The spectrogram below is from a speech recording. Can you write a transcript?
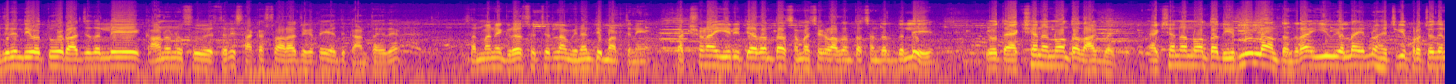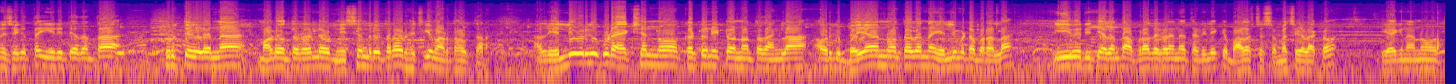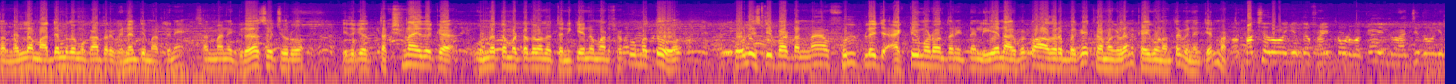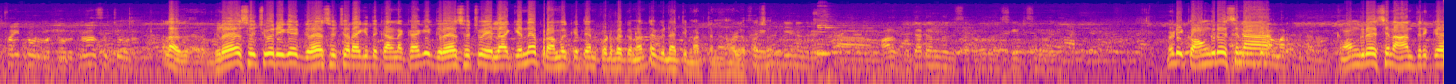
ಇದರಿಂದ ಇವತ್ತು ರಾಜ್ಯದಲ್ಲಿ ಕಾನೂನು ಸುವ್ಯವಸ್ಥೆಯಲ್ಲಿ ಸಾಕಷ್ಟು ಅರಾಜಕತೆ ಎದ್ದು ಕಾಣ್ತಾ ಇದೆ. ಸನ್ಮಾನ್ಯ ಗೃಹ ಸಚಿವರಲ್ಲಿ ನಾನು ವಿನಂತಿ ಮಾಡ್ತೀನಿ. ತಕ್ಷಣ ಈ ರೀತಿಯಾದಂಥ ಸಮಸ್ಯೆಗಳಾದಂಥ ಸಂದರ್ಭದಲ್ಲಿ ಇವತ್ತು ಆ್ಯಕ್ಷನ್ ಅನ್ನುವಂಥದ್ದು ಆಗಬೇಕು. ಆ್ಯಕ್ಷನ್ ಅನ್ನುವಂಥದ್ದು ಇರಲಿಲ್ಲ ಅಂತಂದ್ರೆ ಇವೆಲ್ಲ ಇನ್ನೂ ಹೆಚ್ಚಿಗೆ ಪ್ರಚೋದನೆ ಸಿಗುತ್ತೆ. ಈ ರೀತಿಯಾದಂಥ ಕೃತ್ಯಗಳನ್ನು ಮಾಡುವಂಥದ್ರಲ್ಲಿ ಅವ್ರು ನಿಸ್ಸಂಬರಿತಾರೆ ಅವ್ರು ಹೆಚ್ಚಿಗೆ ಮಾಡ್ತಾ ಹೋಗ್ತಾರೆ. ಆದರೆ ಎಲ್ಲಿವರೆಗೂ ಕೂಡ ಆ್ಯಕ್ಷನ್ನು ಕಟ್ಟುನಿಟ್ಟು ಅನ್ನುವಂಥದ್ದಂಗ್ಲ ಅವ್ರಿಗೆ ಭಯ ಅನ್ನುವಂಥದ್ದನ್ನು ಎಲ್ಲಿ ಮಟ್ಟ ಬರಲ್ಲ. ಈ ರೀತಿಯಾದಂಥ ಅಪರಾಧಗಳನ್ನು ತಡಿಲಿಕ್ಕೆ ಭಾಳಷ್ಟು ಸಮಸ್ಯೆಗಳಾಗ್ತವೆ. ಹೀಗಾಗಿ ನಾನು ತಮ್ಮೆಲ್ಲ ಮಾಧ್ಯಮದ ಮುಖಾಂತರ ವಿನಂತಿ ಮಾಡ್ತೀನಿ. ಸನ್ಮಾನ್ಯ ಗೃಹ ಸಚಿವರು ಇದಕ್ಕೆ ತಕ್ಷಣ ಇದಕ್ಕೆ ಉನ್ನತ ಮಟ್ಟದ ಒಂದು ತನಿಖೆಯನ್ನು ಮಾಡಿಸಬೇಕು ಮತ್ತು ಪೊಲೀಸ್ ಡಿಪಾರ್ಟ್ಮೆಂಟ್ನ ಫುಲ್ ಪ್ಲೇಜ್ ಆಕ್ಟಿವ್ ಮಾಡುವಂಥ ನಿಟ್ಟಿನಲ್ಲಿ ಏನಾಗಬೇಕು ಅದರ ಬಗ್ಗೆ ಕ್ರಮಗಳನ್ನು ಕೈಗೊಳ್ಳುವಂಥ ವಿನಂತಿಯನ್ನು ಮಾಡ್ತೀನಿ. ಅಲ್ಲ ಗೃಹ ಸಚಿವರಿಗೆ ಗೃಹ ಸಚಿವರಾಗಿದ್ದ ಕಾರಣಕ್ಕಾಗಿ ಗೃಹ ಸಚಿವ ಇಲಾಖೆಯೇ ಪ್ರಾಮುಖ್ಯತೆಯನ್ನು ಕೊಡಬೇಕು ಅನ್ನೋಂಥ ವಿನಂತಿ ಮಾಡ್ತೇನೆ ಗುದ್ದಾಟ ಸರ್ ನೋಡಿ ಕಾಂಗ್ರೆಸ್ಸಿನ ಕಾಂಗ್ರೆಸ್ಸಿನ ಆಂತರಿಕ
